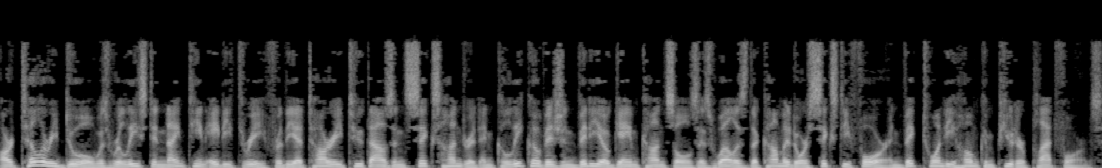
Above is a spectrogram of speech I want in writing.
Artillery Duel was released in 1983 for the Atari 2600 and ColecoVision video game consoles as well as the Commodore 64 and VIC-20 home computer platforms.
